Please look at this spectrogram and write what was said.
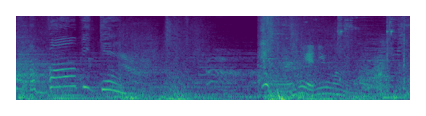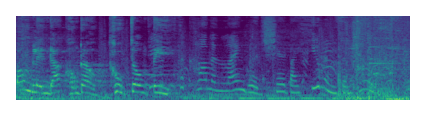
Let the ball begin. ไม่เห็นนี่หว่า ป้อมเลนดักของเราถูกโจมตี This is a common language shared by humans and elves.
